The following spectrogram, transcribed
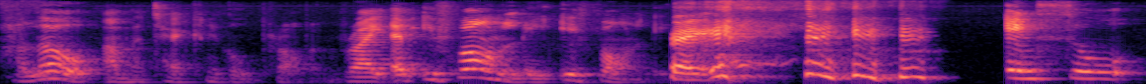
Hello i'm a technical problem right? If only if only. Right. And so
